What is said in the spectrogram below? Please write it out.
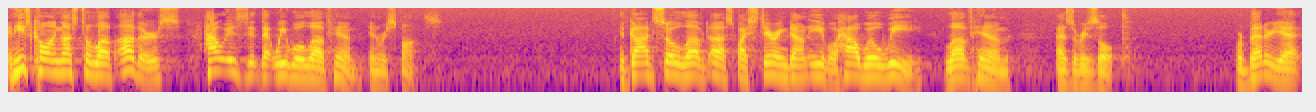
and he's calling us to love others, how is it that we will love him in response? If God so loved us by staring down evil, how will we love him as a result? Or better yet,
